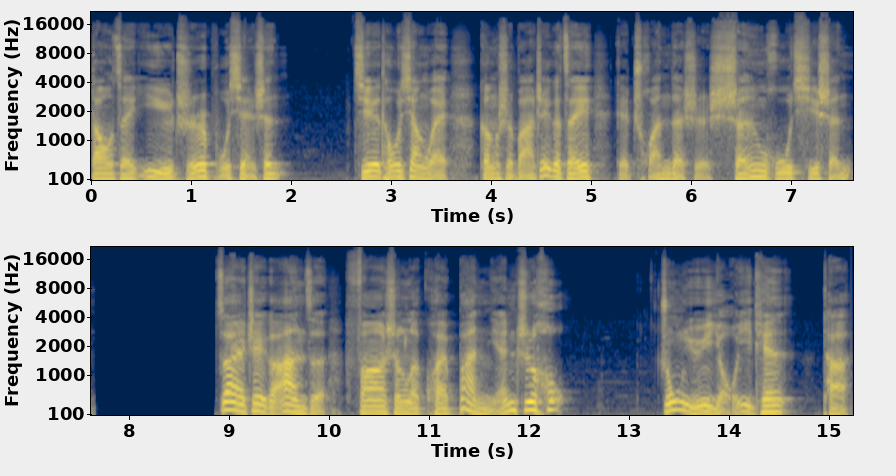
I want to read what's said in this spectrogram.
盗贼一直不现身，街头巷尾更是把这个贼给传的是神乎其神。在这个案子发生了快半年之后，终于有一天，他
